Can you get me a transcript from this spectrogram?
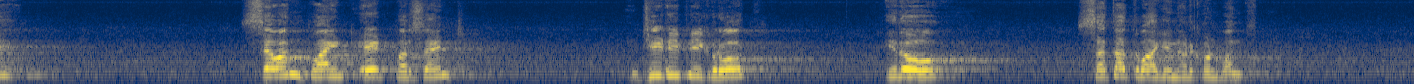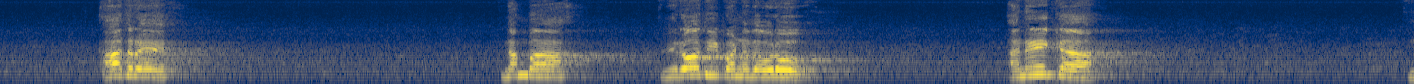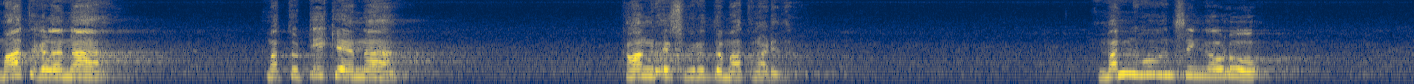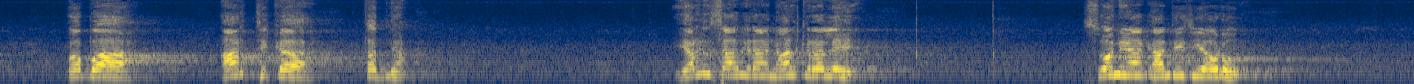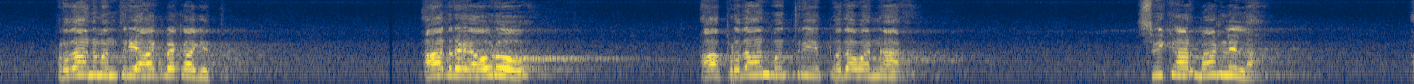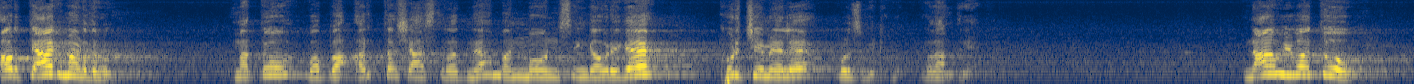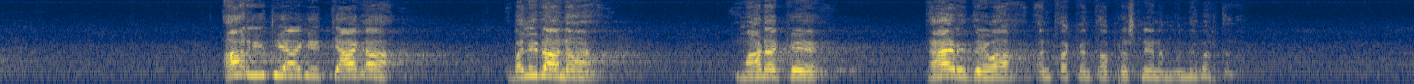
seven point eight percent G D P growth ಇದು ಸತತವಾಗಿ ನಡ್ಕೊಂಡು ಬಂತು. ಆದರೆ ನಮ್ಮ ವಿರೋಧಿ ಬಣ್ಣದವರು ಅನೇಕ ಮಾತುಗಳನ್ನ ಮತ್ತು ಟೀಕೆಯನ್ನ ಕಾಂಗ್ರೆಸ್ ವಿರುದ್ಧ ಮಾತನಾಡಿದರು. ಮನಮೋಹನ್ ಸಿಂಗ್ ಅವರು ಒಬ್ಬ ಆರ್ಥಿಕ ತಜ್ಞ. ಎರಡು ಸಾವಿರ ನಾಲ್ಕರಲ್ಲಿ ಸೋನಿಯಾ ಗಾಂಧೀಜಿಯವರು ಪ್ರಧಾನಮಂತ್ರಿ ಆಗಬೇಕಾಗಿತ್ತು. ಆದರೆ ಅವರು ಆ ಪ್ರಧಾನಮಂತ್ರಿ ಪದವನ್ನ ಸ್ವೀಕಾರ ಮಾಡಲಿಲ್ಲ. ಅವರು ತ್ಯಾಗ ಮಾಡಿದ್ರು. ಮತ್ತು ಒಬ್ಬ ಅರ್ಥಶಾಸ್ತ್ರಜ್ಞ ಮನಮೋಹನ್ ಸಿಂಗ್ ಅವರಿಗೆ ಕುರ್ಚಿ ಮೇಲೆ ಕುಳಿಸ್ಬಿಟ್ರು ಪ್ರಧಾನಮಂತ್ರಿಯಾಗಿ ನಾವು ಇವತ್ತು ಆ ರೀತಿಯಾಗಿ ತ್ಯಾಗ, ಬಲಿದಾನ ಮಾಡಕ್ಕೆ ತಯಾರಿದ್ದೇವಾ ಅಂತಕ್ಕಂಥ ಪ್ರಶ್ನೆ ನಮ್ಮ ಮುಂದೆ ಬರ್ತದೆ.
